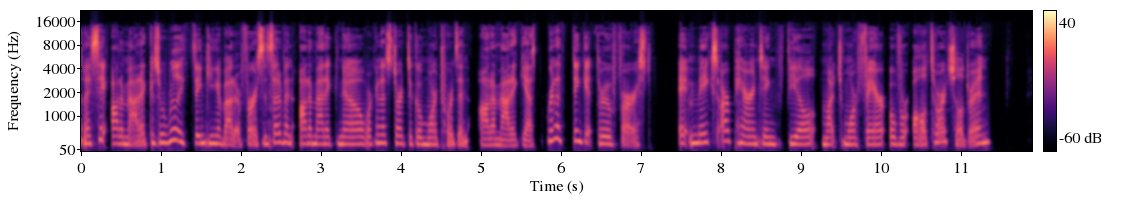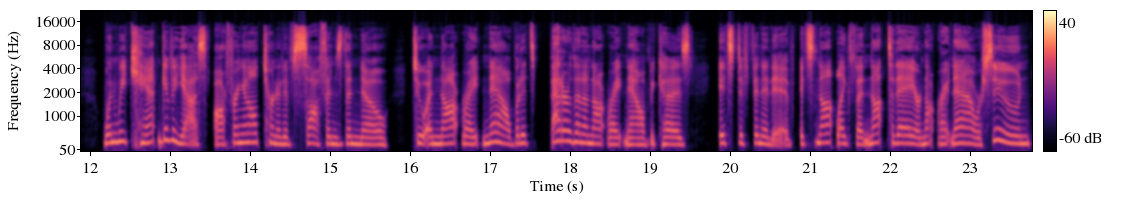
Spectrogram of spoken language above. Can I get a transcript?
and I say automatic because we're really thinking about it first. Instead of an automatic no, we're going to start to go more towards an automatic yes. We're going to think it through first. It makes our parenting feel much more fair overall to our children. When we can't give a yes, offering an alternative softens the no to a not right now, but it's better than a not right now because it's definitive. It's not like the not today or not right now or soon,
